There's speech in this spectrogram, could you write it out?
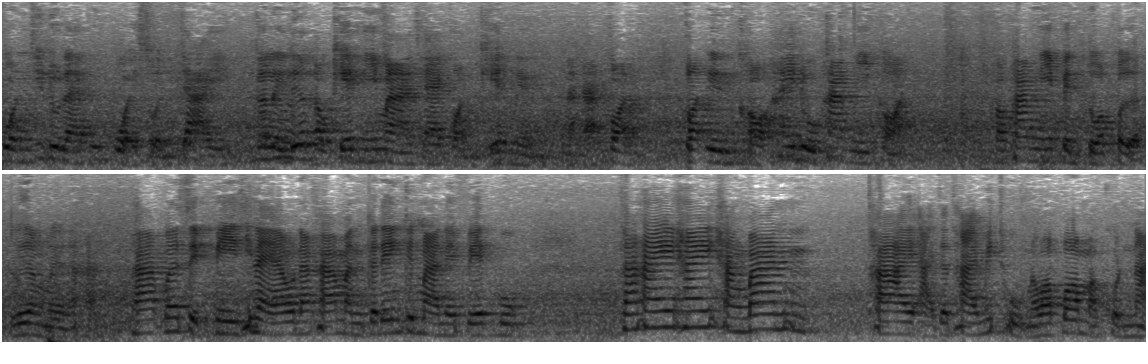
คนที่ดูแลผู้ป่วยสนใจ ก็เลยเลือกเอาเคสนี้มาแชร์ก่อนเคสหนึ่งนะคะ ก่อนก่อนอื่นขอให้ดูภาพนี้ก่อนเพราะภาพนี้เป็นตัวเปิดเรื่องเลยนะคะ ภาพเมื่อ10ปีที่แล้วนะคะ มันกระเด้งขึ้นมาใน Facebook ถ้าให้ให้ทางบ้านทายอาจจะทายไม่ถูกนะว่าป้อมมาคนไหน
